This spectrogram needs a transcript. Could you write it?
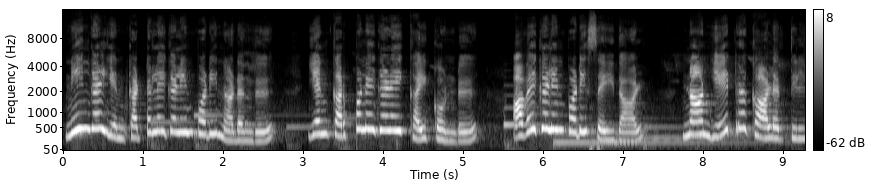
நீங்கள் என் கட்டளைகளின்படி நடந்து என் கற்பனைகளை கைக்கொண்டு அவைகளின்படி செய்தால் நான் ஏற்ற காலத்தில்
